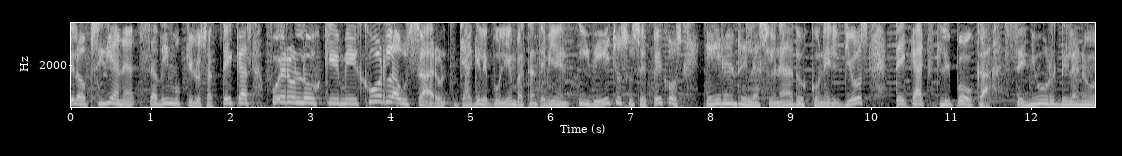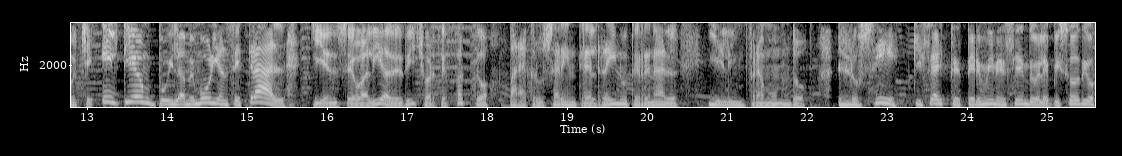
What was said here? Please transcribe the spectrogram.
De la obsidiana, sabemos que los aztecas fueron los que mejor la usaron, ya que le pulían bastante bien, y de hecho sus espejos eran relacionados con el dios Tecaxtlipoca, señor de la noche, el tiempo y la memoria ancestral, quien se valía de dicho artefacto para cruzar entre el reino terrenal y el inframundo. Lo sé, quizá este termine siendo el episodio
